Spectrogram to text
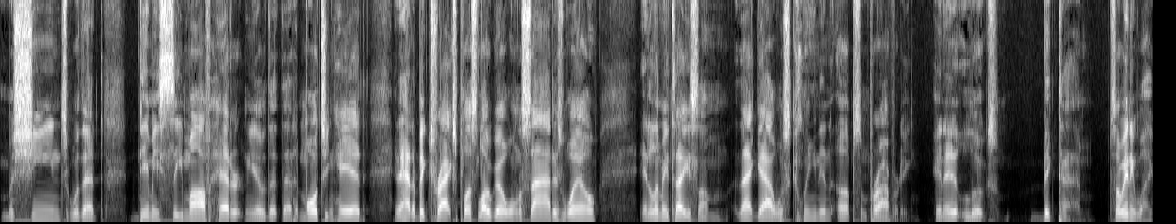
machines with that Denis Cimaf header, you know, that, that mulching head, and it had a big Trax Plus logo on the side as well. And let me tell you something, that guy was cleaning up some property, and it looks big time. So anyway,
